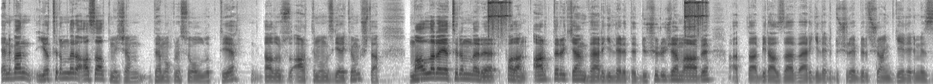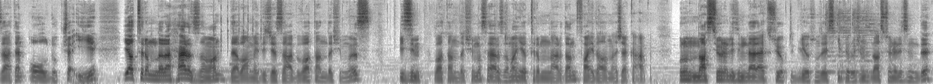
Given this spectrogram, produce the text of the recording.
Yani ben yatırımları azaltmayacağım demokrasi olduk diye. Daha doğrusu arttırmamız gerekiyormuş da. Mallara yatırımları falan arttırırken vergileri de düşüreceğim abi. Hatta biraz daha vergileri düşürebiliriz. Şu an gelirimiz zaten oldukça iyi. Yatırımlara her zaman devam edeceğiz abi. Vatandaşımız bizim vatandaşımız her zaman yatırımlardan faydalanacak abi. Bunun nasyonalizmle alakası yoktu biliyorsunuz eski ideolojimiz nasyonalizmdi.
